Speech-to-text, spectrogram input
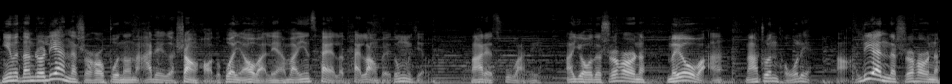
因为咱这练的时候不能拿这个上好的官窑碗练，万一菜了太浪费东西了。拿这粗碗练啊，有的时候呢没有碗，拿砖头练啊。练的时候呢，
